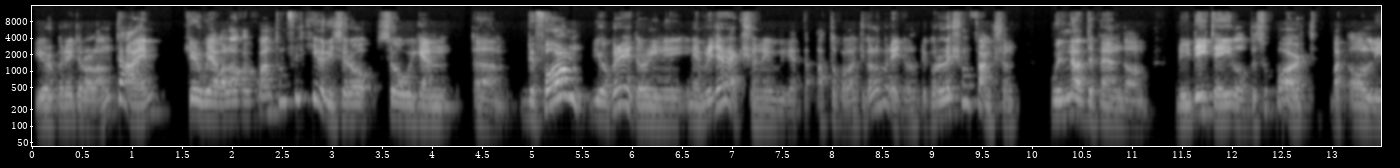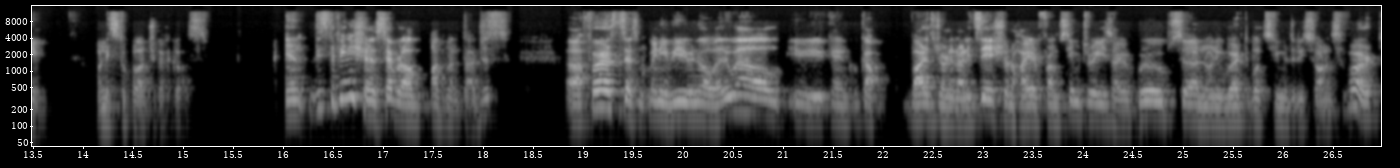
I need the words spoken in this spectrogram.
your operator a long time. Here we have a local quantum field theory, so, so we can um, deform the operator in, in every direction and we get a topological operator. The correlation function will not depend on the detail of the support, but only on its topological class. And this definition has several advantages. Uh, first, as many of you know very well, you, you can cook up various generalization, higher form symmetries, higher groups, uh, non-invertible symmetries, so on and so forth.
